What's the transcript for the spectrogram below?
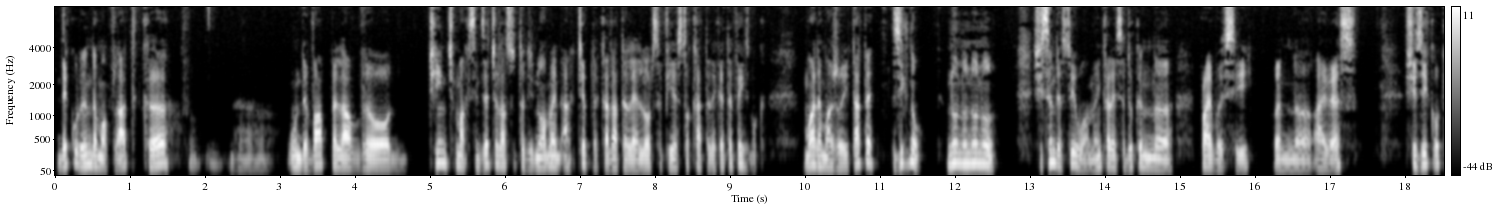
De curând am aflat că uh, undeva pe la vreo 5, maxim 10% din oameni acceptă ca datele lor să fie stocate de către Facebook. Mare majoritate zic nu. Nu, nu, nu, nu. Și sunt destui oameni care se duc în uh, privacy în uh, iOS și zic, ok,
